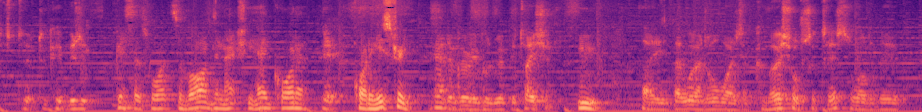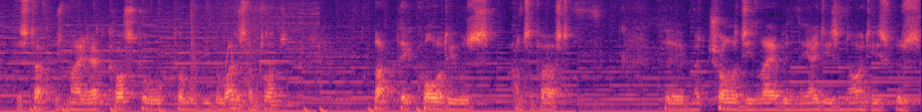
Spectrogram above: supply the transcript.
just to, to keep busy. I guess that's why it survived and actually had quite a Yeah, quite a history. and a very good reputation. Mm. They, they weren't always a commercial success. A lot of their, their stuff was made at cost or probably below sometimes, but their quality was unsurpassed. The metrology lab in the 80s and 90s was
